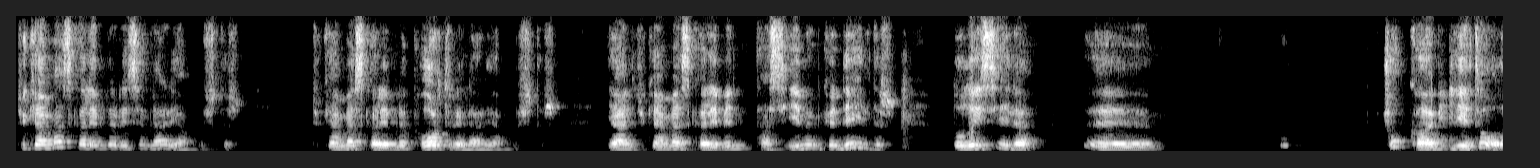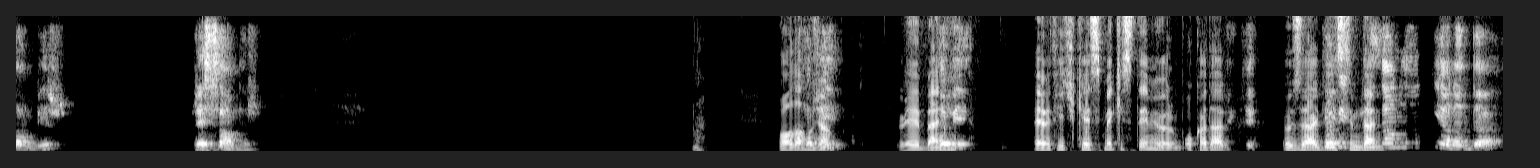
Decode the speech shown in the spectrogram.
Tükenmez kalemle resimler yapmıştır. Tükenmez kalemle portreler yapmıştır. Yani tükenmez kalemin tasfiyi mümkün değildir. Dolayısıyla e, çok kabiliyeti olan bir ressamdır. Valla hocam e, ben tabii, evet hiç kesmek istemiyorum. O kadar Peki. özel bir tabii isimden ressamlığının yanında,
